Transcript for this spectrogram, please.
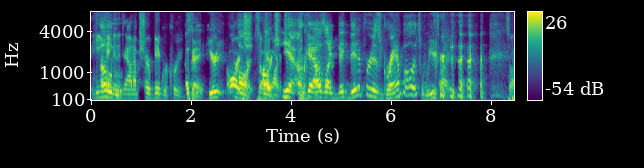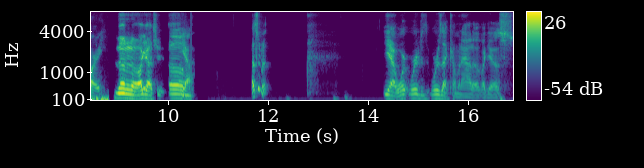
he came into Oh. town. I'm sure big recruits. Okay, you're Arch, Arch. sorry, Arch. Arch. Yeah, okay. I was like, they did it for his grandpa. That's weird. Sorry. no, Sorry. no, no. I got you. Um, Yeah. that's what. I- yeah, where where does where's that coming out of? I guess.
